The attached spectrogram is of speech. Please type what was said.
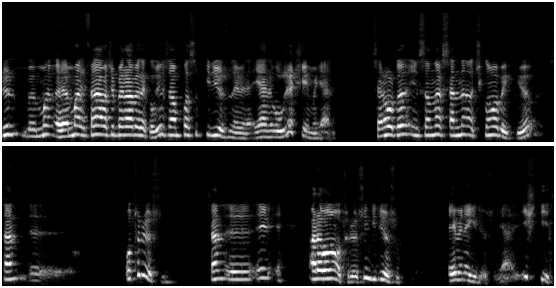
Dün e, Fenerbahçe beraber kalıyor. Sen basıp gidiyorsun evine. Yani olacak şey mi yani? Sen orada insanlar senden açıklama bekliyor. Sen e, oturuyorsun. Sen e, ev, arabana oturuyorsun gidiyorsun. Evine gidiyorsun. Yani iş değil.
